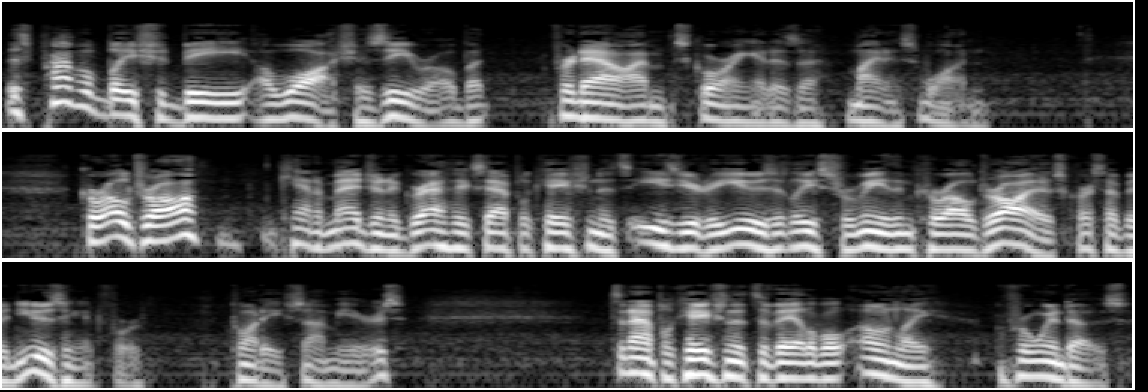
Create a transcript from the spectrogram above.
This probably should be a wash, a zero, but for now I'm scoring it as a minus one. CorelDRAW, can't imagine a graphics application that's easier to use, at least for me, than CorelDRAW is. Of course, I've been using it for 20 some years. It's an application that's available only for Windows,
